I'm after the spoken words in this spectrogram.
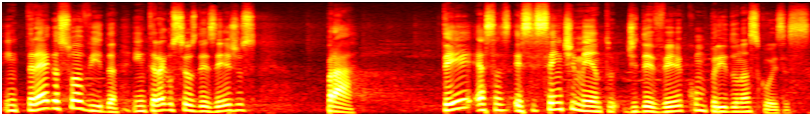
entrega a sua vida, entrega os seus desejos para ter essa, esse sentimento de dever cumprido nas coisas.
